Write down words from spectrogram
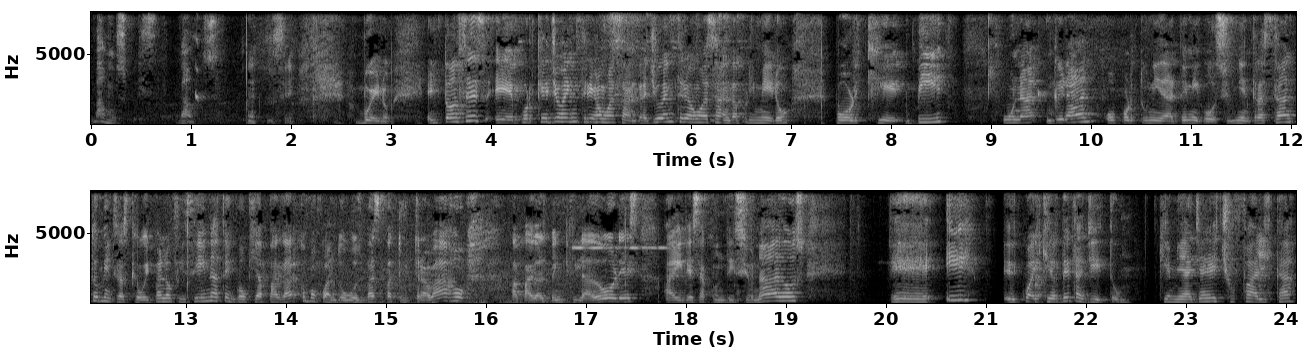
vamos pues, vamos. Bueno, entonces, eh, ¿por qué yo entré a Huasanga? Yo entré a Huasanga primero porque vi una gran oportunidad de negocio. Mientras tanto, mientras que voy para la oficina, tengo que apagar como cuando vos vas para tu trabajo, apagas ventiladores, aires acondicionados eh, y eh, cualquier detallito que me haya hecho falta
